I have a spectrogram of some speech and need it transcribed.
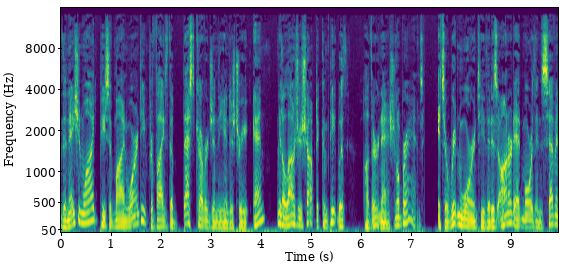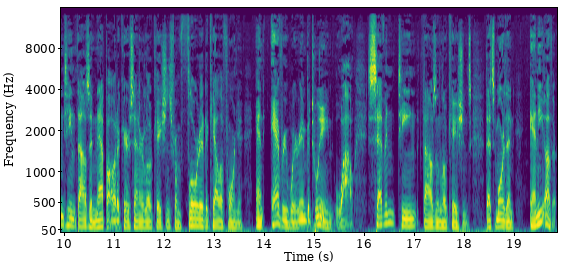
The nationwide peace of mind warranty provides the best coverage in the industry and it allows your shop to compete with other national brands. It's a written warranty that is honored at more than 17,000 Napa Auto Care Center locations from Florida to California and everywhere in between. Wow, 17,000 locations. That's more than any other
